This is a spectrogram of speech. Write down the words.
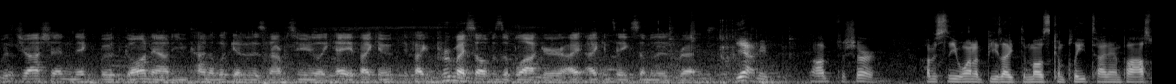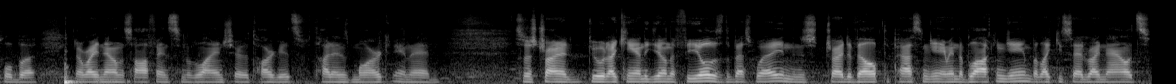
With, Josh and Nick both gone now, do you kind of look at it as an opportunity, like, hey, if I can if I can prove myself as a blocker, I, I can take some of those reps? Yeah, I mean, uh, for sure. Obviously, you want to be like the most complete tight end possible, but you know, right now in this offense, you know, the lion's share of the targets, tight ends Mark, and then so just trying to do what I can to get on the field is the best way, and then just try to develop the passing game and the blocking game. But like you said, right now it's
